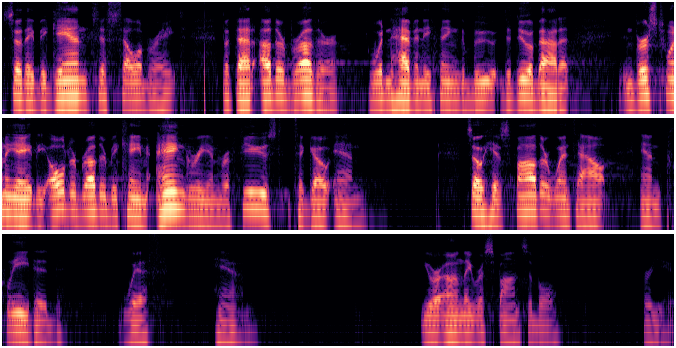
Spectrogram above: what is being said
So they began to celebrate. But that other brother wouldn't have anything to, bo- to do about it. In verse 28, the older brother became angry and refused to go in. So his father went out and pleaded with him. You are only responsible for you.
